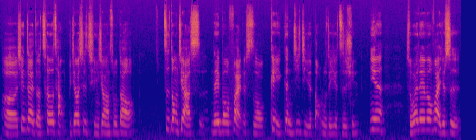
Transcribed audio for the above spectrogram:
呃现在的车厂比较是倾向说到自动驾驶 Level Five 的时候，可以更积极的导入这些资讯。因为所谓 Level Five 就是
